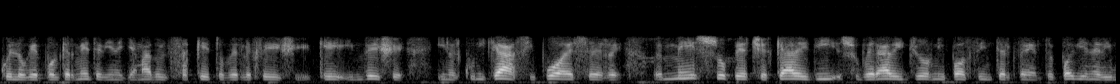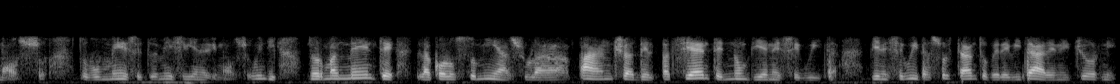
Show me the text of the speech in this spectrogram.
quello che volgarmente viene chiamato il sacchetto per le feci, che invece in alcuni casi può essere eh, messo per cercare di superare i giorni post intervento e poi viene rimosso, dopo un mese, due mesi viene rimosso. Quindi normalmente la colostomia sulla pancia del paziente non viene eseguita, viene eseguita soltanto per evitare nei giorni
